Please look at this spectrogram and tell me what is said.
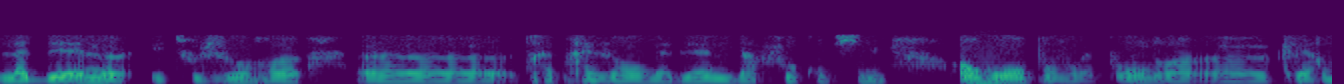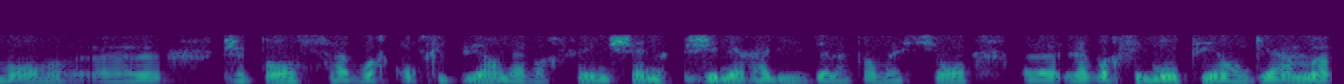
l'ADN est toujours euh, euh, très présent, l'ADN d'info continue. En gros, pour vous répondre euh, clairement, je pense avoir contribué à en avoir fait une chaîne généraliste de l'information, l'avoir fait monter en gamme,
